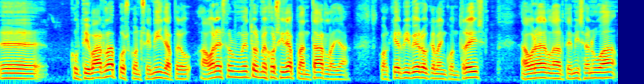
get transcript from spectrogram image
Eh, cultivarla pues con semilla, pero ahora en estos momentos mejor sería plantarla ya. Cualquier vivero que la encontréis, ahora la Artemisa nua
